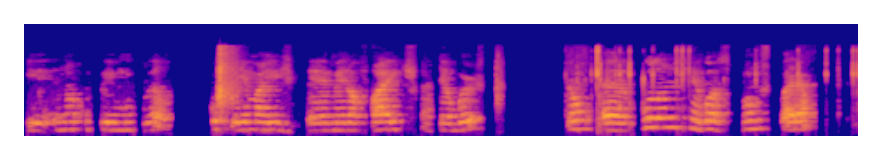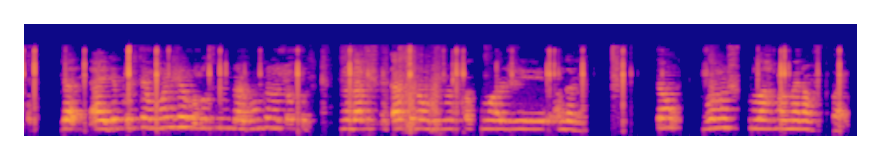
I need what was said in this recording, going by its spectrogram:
porque eu não acompanhei muito ela. Acompanhei mais é, Metal Fight até Burst. Então, é, pulando esse negócio, vamos para. Já, aí depois tem um monte de evolução do dragão que eu não, tô, não dá pra explicar, que eu não vou ficar com hora de andamento. Então, vamos pular para Metal Fight.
